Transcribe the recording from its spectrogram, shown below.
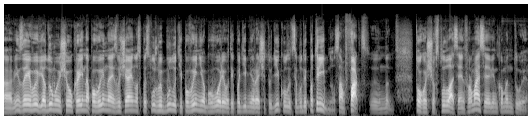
Е, Він заявив: я думаю, що Україна повинна, і звичайно, спецслужби будуть і повинні обговорювати подібні речі тоді, коли це буде потрібно. Сам факт е, того, що вспливла ця інформація, він коментує.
